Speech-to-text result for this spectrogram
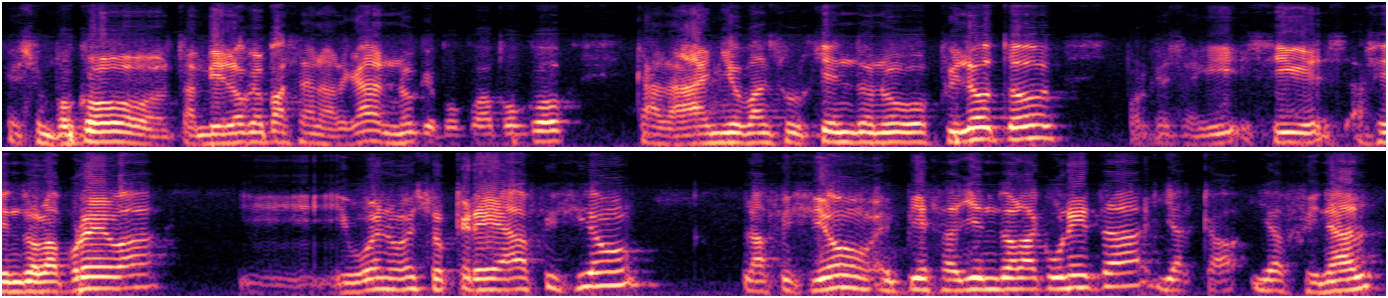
Es un poco también lo que pasa en Algar, ¿no? Que poco a poco cada año van surgiendo nuevos pilotos porque sigues haciendo la prueba y, bueno, eso crea afición. La afición empieza yendo a la cuneta y al, y al final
